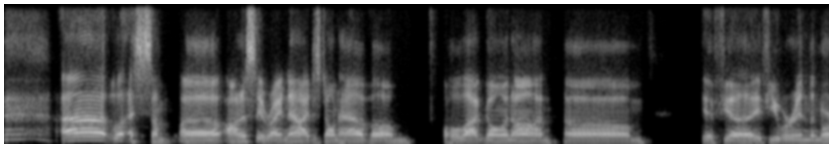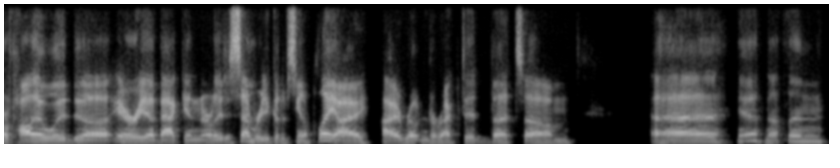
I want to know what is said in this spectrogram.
Uh, well, some uh, honestly, right now I just don't have um, a whole lot going on. Um, if you if you were in the North Hollywood uh, area back in early December, you could have seen a play I I wrote and directed. But um, uh, yeah, nothing.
